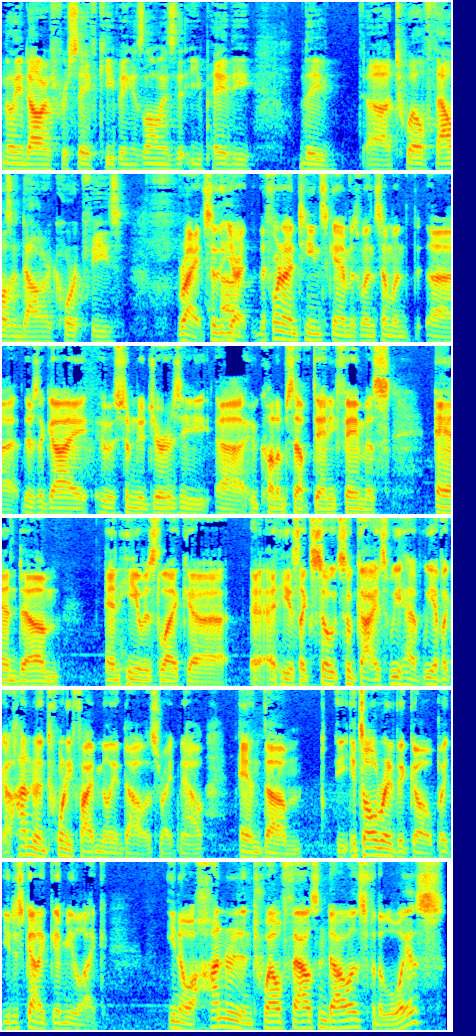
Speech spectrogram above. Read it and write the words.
million dollars for safekeeping as long as that you pay the the uh, twelve thousand dollar court fees. Right. So the, um, the 419 scam is when someone uh, there's a guy who was from New Jersey uh, who called himself Danny Famous, and um, and he was like uh, uh he was like so so guys we have we have like 125 million dollars right now and um, it's all ready to go but you just got to give me like you know 112 thousand dollars for the lawyers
